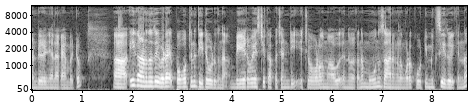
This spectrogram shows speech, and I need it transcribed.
കണ്ടു കഴിഞ്ഞാൽ അറിയാൻ പറ്റും. ഈ കാണുന്നത് ഇവിടെ പോത്തിന് തീറ്റ കൊടുക്കുന്ന ബിയർ വേസ്റ്റ് കപ്പച്ചണ്ടി ചോളമാവ് എന്ന് പറയുന്ന മൂന്ന് സാധനങ്ങളും കൂടെ കൂട്ടി മിക്സ് ചെയ്ത് വെക്കുന്ന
